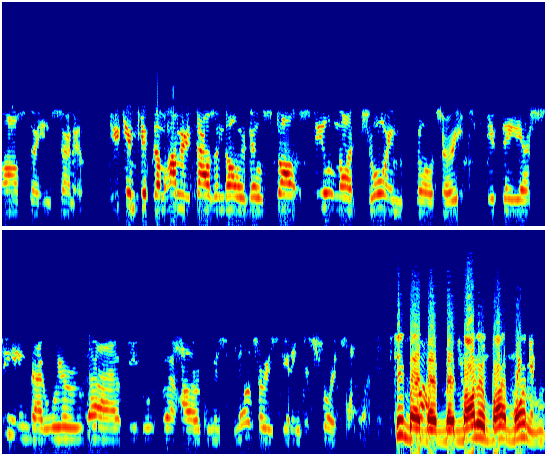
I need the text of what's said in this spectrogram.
of the incentive. you can give them hundred thousand dollars, they'll still still not join the military if they are seeing that we're uh, our military is getting destroyed somewhere. See, but but but modern modern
